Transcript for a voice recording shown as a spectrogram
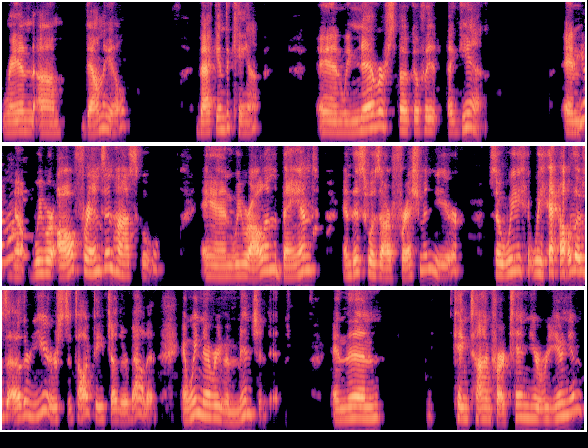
ran, um, down the hill back into camp and we never spoke of it again. And now, we were all friends in high school and we were all in the band and this was our freshman year. So we we had all those other years to talk to each other about it and we never even mentioned it. And then came time for our 10 year reunion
